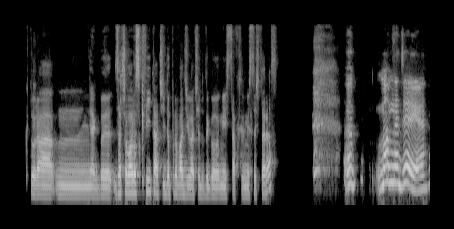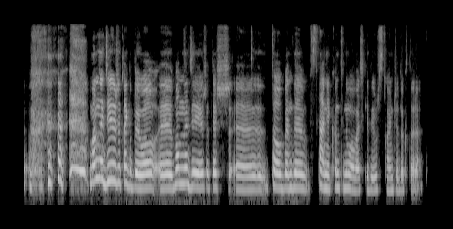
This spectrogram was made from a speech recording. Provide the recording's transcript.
która mm, jakby zaczęła rozkwitać i doprowadziła cię do tego miejsca, w którym jesteś teraz? E, mam nadzieję. Mam nadzieję, że tak było. E, mam nadzieję, że też e, to będę w stanie kontynuować, kiedy już skończę doktorat.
